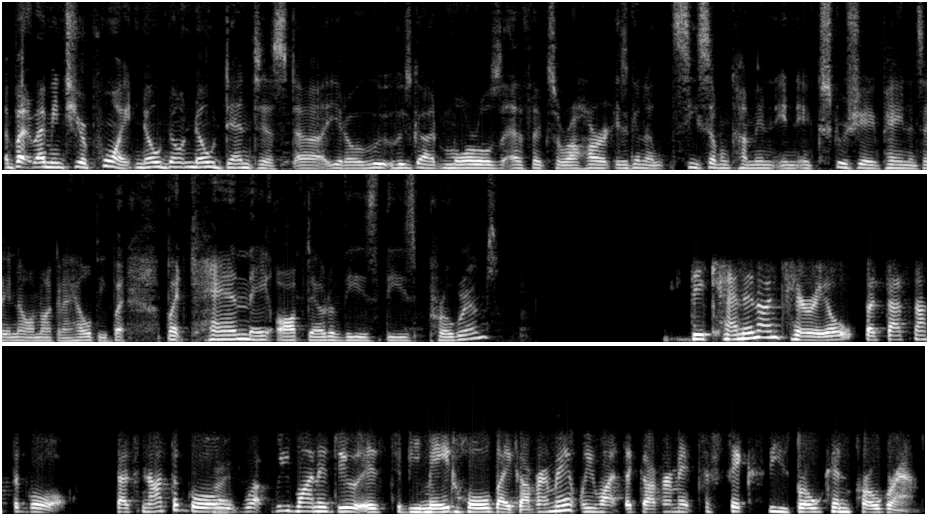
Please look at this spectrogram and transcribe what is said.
But I mean, to your point, no, no, no dentist, uh, you know, who, has got morals, ethics, or a heart is going to see someone come in in excruciating pain and say, "No, I'm not going to help you." But, but can they opt out of these these programs? They can in Ontario, but that's not the goal. That's not the goal. Right. What we want to do is to be made whole by government. We want the government to fix these broken programs.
